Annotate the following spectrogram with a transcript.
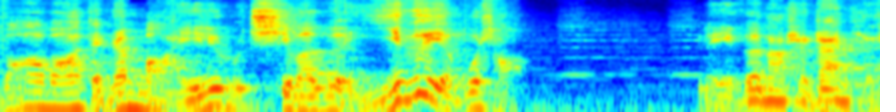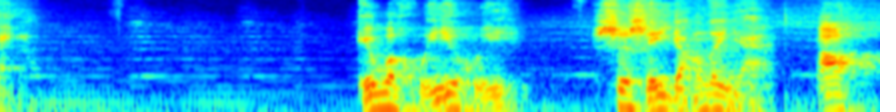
哇哇在这马一溜，七八个，一个也不少。磊哥当时站起来了，给我回一回，是谁扬的言啊？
